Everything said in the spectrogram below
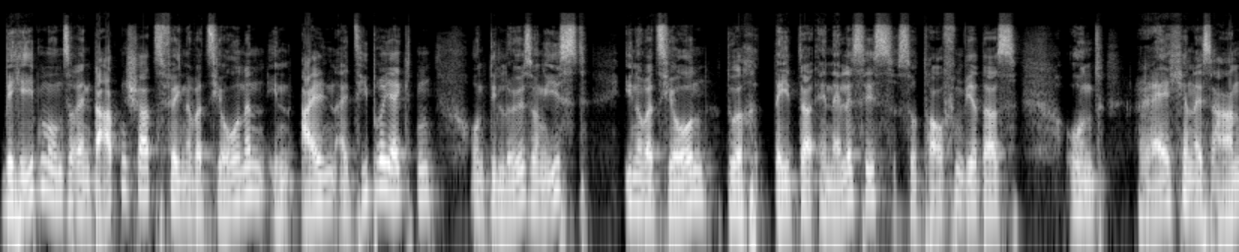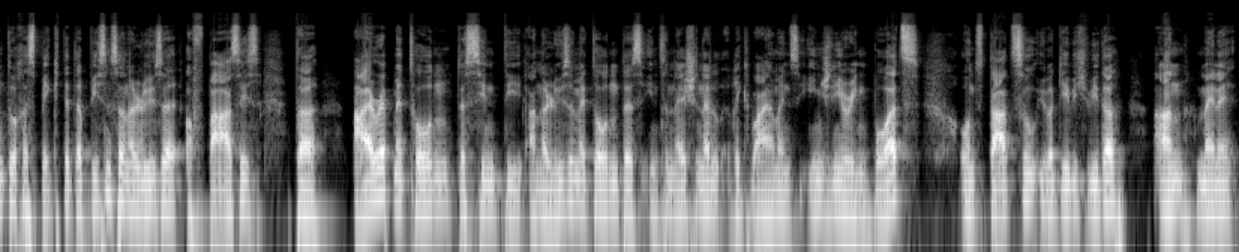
Wir heben unseren Datenschatz für Innovationen in allen IT-Projekten und die Lösung ist Innovation durch Data Analysis, so taufen wir das, und reichern es an durch Aspekte der Business-Analyse auf Basis der IRAP-Methoden, das sind die Analysemethoden des International Requirements Engineering Boards. Und dazu übergebe ich wieder an meine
